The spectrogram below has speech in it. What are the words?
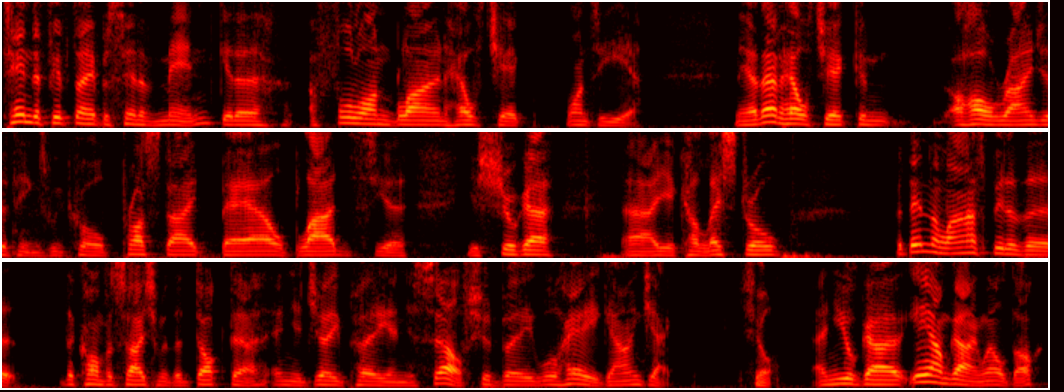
10 to 15% of men get a, a full on blown health check once a year. Now, that health check can a whole range of things we call prostate, bowel, bloods, your, your sugar, uh, your cholesterol. But then the last bit of the, the conversation with the doctor and your GP and yourself should be, well, how are you going, Jack? Sure. And you'll go, yeah, I'm going well, doc.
